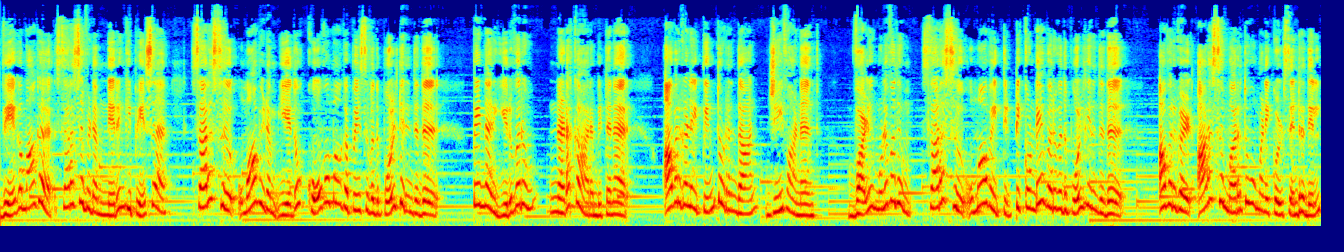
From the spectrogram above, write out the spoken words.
வேகமாக சரசுவிடம் நெருங்கி பேச சரசு உமாவிடம் ஏதோ கோபமாக பேசுவது போல் தெரிந்தது. பின்னர் இருவரும் நடக்க ஆரம்பித்தனர். அவர்களை பின்தொடர்ந்தான் ஜீவானந்த். வழி முழுவதும் சரசு உமாவை திட்டிக் கொண்டே வருவது போல் இருந்தது. அவர்கள் அரசு மருத்துவமனைக்குள் சென்றதில்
